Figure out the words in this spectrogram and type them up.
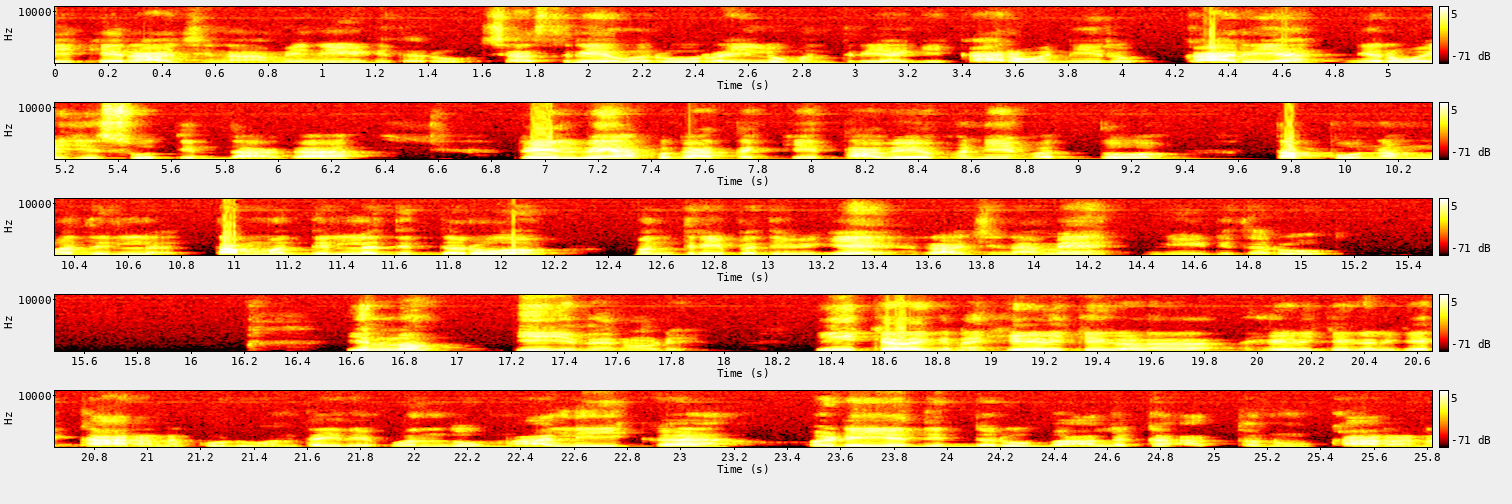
ಏಕೆ ರಾಜೀನಾಮೆ ನೀಡಿದರು? ಶಾಸ್ತ್ರಿಯವರು ರೈಲು ಮಂತ್ರಿಯಾಗಿ ಕಾರ್ಯನಿರ್ ಕಾರ್ಯ ನಿರ್ವಹಿಸುತ್ತಿದ್ದಾಗ ರೈಲ್ವೆ ಅಪಘಾತಕ್ಕೆ ತಾವೇ ಹೊಣೆ ಹೊತ್ತು ತಪ್ಪು ನಮ್ಮದಿಲ್ಲ, ತಮ್ಮದಿಲ್ಲದಿದ್ದರೂ ಮಂತ್ರಿ ಪದವಿಗೆ ರಾಜೀನಾಮೆ ನೀಡಿದರು. ಇನ್ನು ಈ ಇದೆ ನೋಡಿ. ಈ ಕೆಳಗಿನ ಹೇಳಿಕೆಗಳ, ಹೇಳಿಕೆಗಳಿಗೆ ಕಾರಣ ಕೊಡುವಂತ ಇದೆ. ಒಂದು, ಮಾಲೀಕ ಹೊಡೆಯದಿದ್ದರೂ ಬಾಲಕ ಅತ್ತನು. ಕಾರಣ,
